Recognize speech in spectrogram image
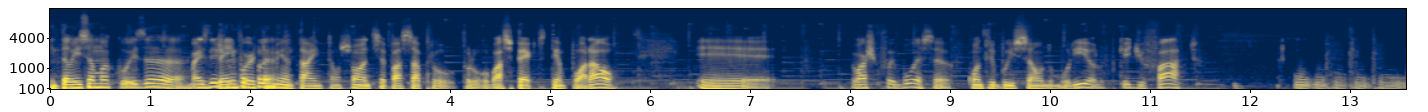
Então isso é uma coisa Mas deixa bem eu importante. complementar, então, só antes de você passar para o aspecto temporal. É, eu acho que foi boa essa contribuição do Murilo, porque de fato o, o, o,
